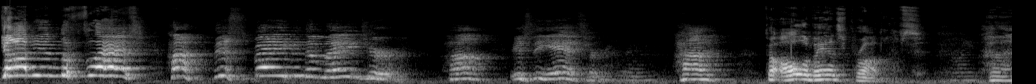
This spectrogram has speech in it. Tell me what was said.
God in the flesh. Huh? This babe in the manger, huh, is the answer, huh, to all of man's problems. Huh?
